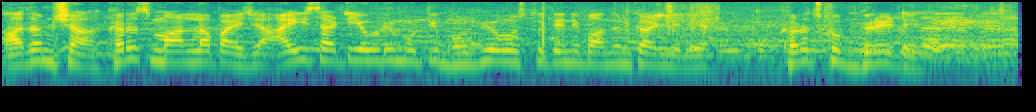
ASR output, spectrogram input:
आझमशाह खरंच मानला पाहिजे. आईसाठी एवढी मोठी भव्य वस्तू त्यांनी बांधून काढलेली आहे. खरंच खूप ग्रेट आहे.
